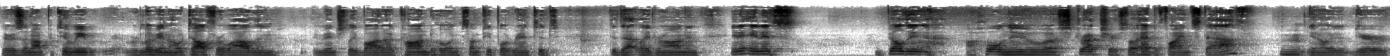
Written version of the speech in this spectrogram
there was an opportunity. We were living in a hotel for a while, then eventually bought a condo, and some people rented. Did that later on, and and, and it's building a whole new uh, structure. So I had to find staff. Mm-hmm. You know, you're.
